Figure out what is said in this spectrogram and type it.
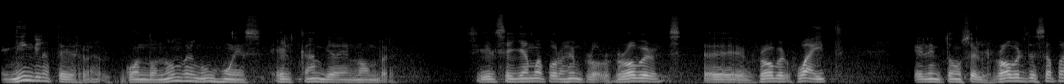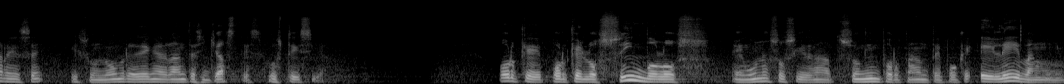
En Inglaterra, cuando nombran un juez, él cambia de nombre. Si él se llama, por ejemplo, Robert, eh, Robert White, él entonces, el Robert desaparece y su nombre de en adelante es Justice, justicia. ¿Por qué? Porque los símbolos en una sociedad son importantes porque elevan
